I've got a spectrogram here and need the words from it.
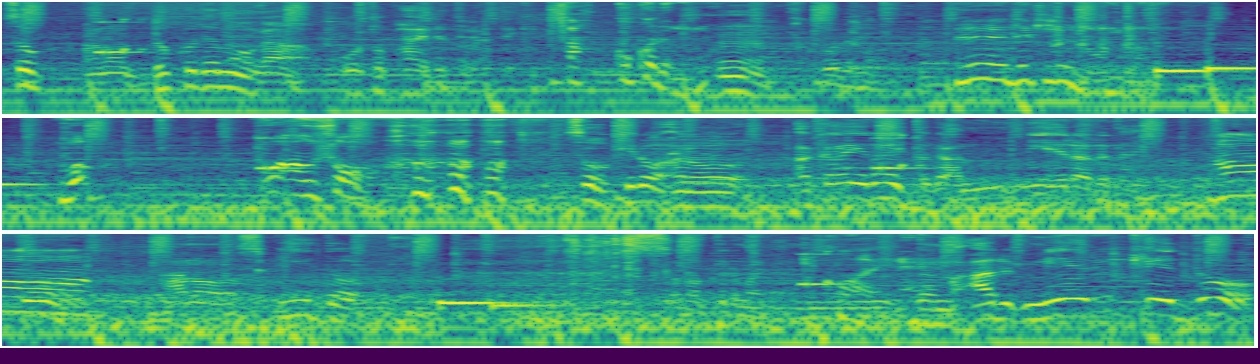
そうあのどこでもがオートパイロットができる。あここでも？うん、ここでも。えー、できるの？今。うわうわ嘘。そうけどあの赤いライトが見えられない。あとあのスピードその車が。怖いね。でもある見えるけど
